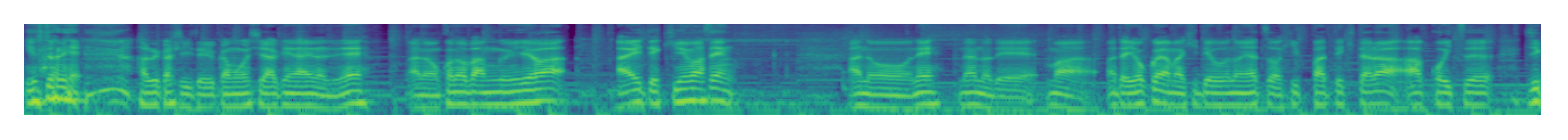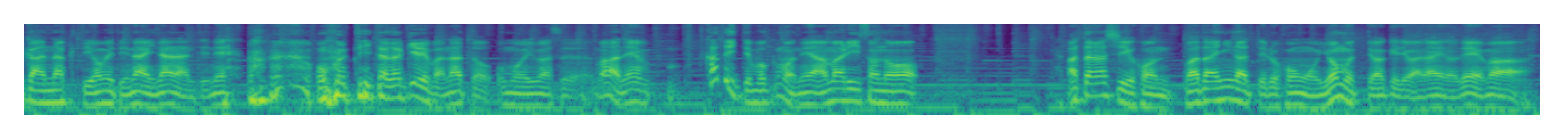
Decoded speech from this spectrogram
言うとね恥ずかしいというか申し訳ないのでね。あのこの番組ではあえて決めません。あのねなのでまあまた横山秀夫のやつを引っ張ってきたらあこいつ時間なくて読めてないななんてね 思っていただければなと思います。まあねかといって僕もねあまりその新しい本話題になってる本を読むってわけではないのでまあ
